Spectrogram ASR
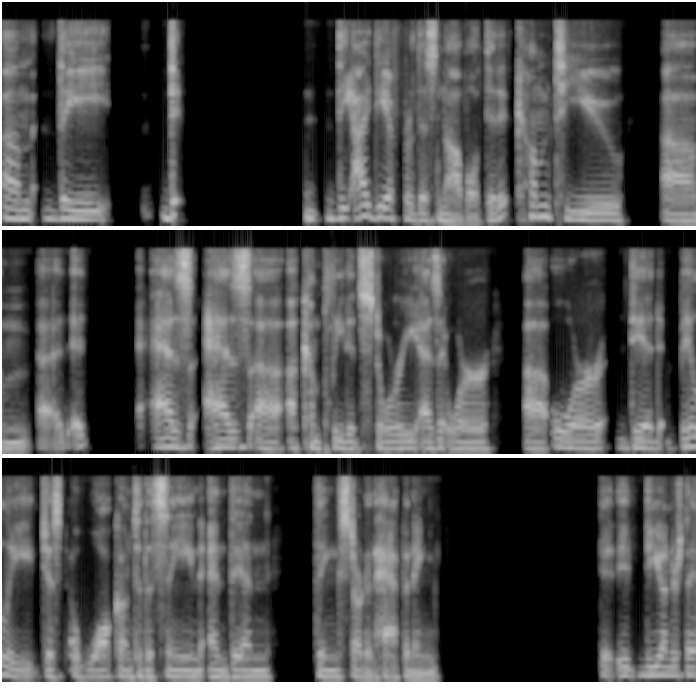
Um, the, the the idea for this novel did it come to you um, uh, as as uh, a completed story, as it were, uh, or did Billie just walk onto the scene and then things started happening? It, it, do you understand?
